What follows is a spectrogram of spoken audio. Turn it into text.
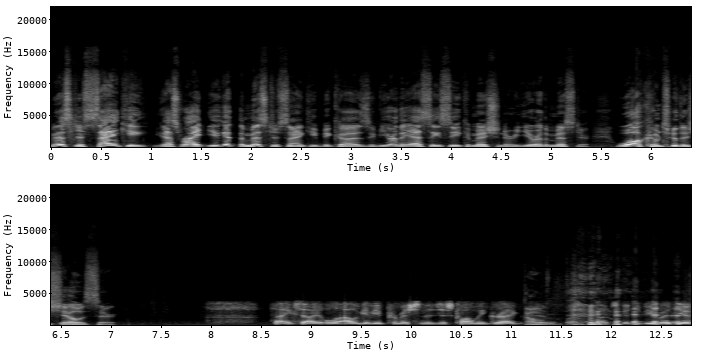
Mr. Sankey, that's right, you get the Mr. Sankey because if you're the SEC Commissioner, you're the Mr. Welcome to the show, sir. Thanks. I'll, I'll give you permission to just call me Greg. Oh. it's good to be with you.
